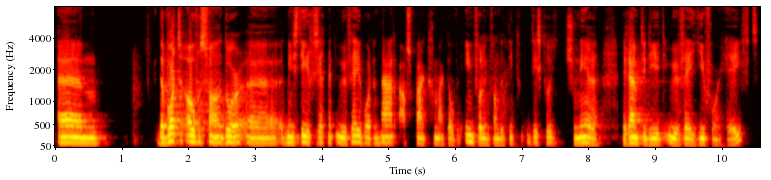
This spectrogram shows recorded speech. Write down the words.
Ehm, er wordt overigens van, door eh, het ministerie gezegd, met UWV worden nadere afspraken gemaakt over de invulling van de di- discretionaire ruimte die het UWV hiervoor heeft.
